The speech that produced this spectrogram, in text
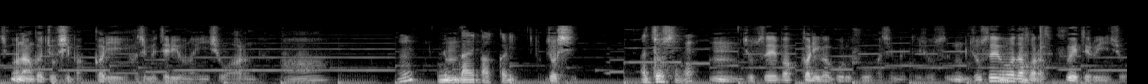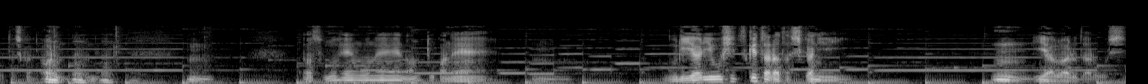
っちもなんか女子ばっかり始めてるような印象はあるんだよな。うん？うん？何ばっかり？女子。あ、女子ね。うん、女性ばっかりがゴルフを始めて、女性うん女性はだから増えてる印象は確かにあるんだよね。うん。だからその辺をね、なんとかね、うん、無理やり押し付けたら確かに、うん、嫌がるだろうし、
